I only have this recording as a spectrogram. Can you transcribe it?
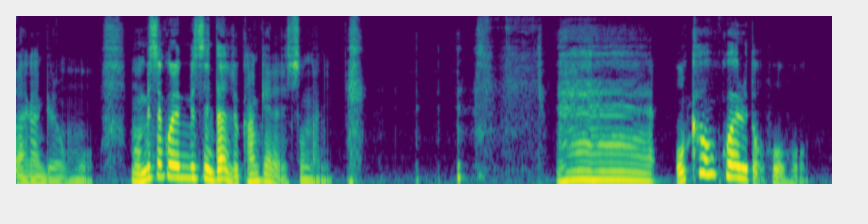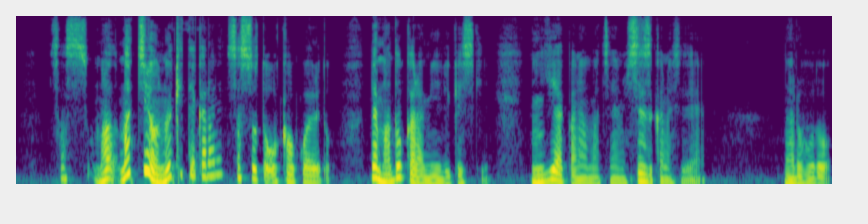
なあかんけどもう、もう別にこれ別に男女関係ないし、そんなに。えー、丘を越えると、ほうほう。さっそ、ま、街を抜けてからね、さっそと丘を越えると。で、窓から見える景色。賑やかな街並み、静かな自然。なるほど。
